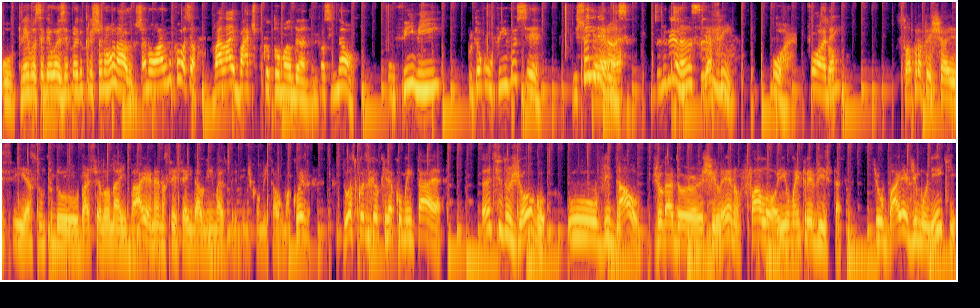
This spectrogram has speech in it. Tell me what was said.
o, que nem você deu o exemplo aí do Cristiano Ronaldo. O Cristiano Ronaldo não falou assim, ó, vai lá e bate porque eu tô mandando. Ele falou assim, não, confia em mim, porque eu confio em você. Isso é liderança. É. Isso é liderança. E assim, porra, foda, só, hein? Só para fechar esse assunto do Barcelona e Bayern, né? Não sei se ainda alguém mais pretende comentar alguma coisa. Duas coisas que eu queria comentar é, antes do jogo, o Vidal, jogador chileno, falou em uma entrevista que o Bayern de Munique,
